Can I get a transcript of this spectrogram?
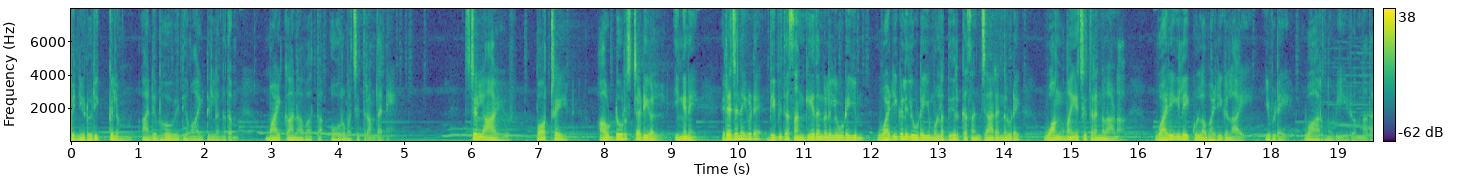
പിന്നീട് ഒരിക്കലും അനുഭവവേദ്യമായിട്ടില്ലെന്നതും മായ്ക്കാനാവാത്ത ഓർമ്മ ചിത്രം തന്നെ. സ്റ്റിൽ ലൈഫ് പോർട്രേറ്റ് ഔട്ട്ഡോർ സ്റ്റഡികൾ ഇങ്ങനെ രചനയുടെ വിവിധ സങ്കേതങ്ങളിലൂടെയും വഴികളിലൂടെയുമുള്ള ദീർഘസഞ്ചാരങ്ങളുടെ വാങ്മയ ചിത്രങ്ങളാണ് വരയിലേക്കുള്ള വഴികളായി ഇവിടെ വാർന്നു വീഴുന്നത്.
